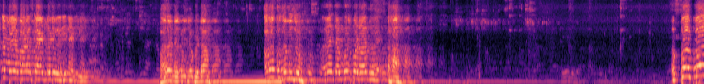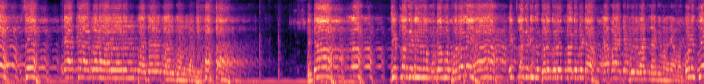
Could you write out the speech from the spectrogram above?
તો બે માણસ કા એટલું તો વેરી નાખ્યું ભારે નીકળી જાઓ બેટા. હવે તો જમી જો હવે જમવું જ પડવાનું હા. અપ્પા, અપ્પા! આગળ હારો હારો પાછળ કાળું કાળું લાગે. બેટા! જેટલા ઘડી એના મોઢામાં ફરે ને એટલા ઘડી તો ગળે ગળે લાગે બેટા. ના પણ આ તો ભૂલ વાત લાગે મને આમાં પણ જે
